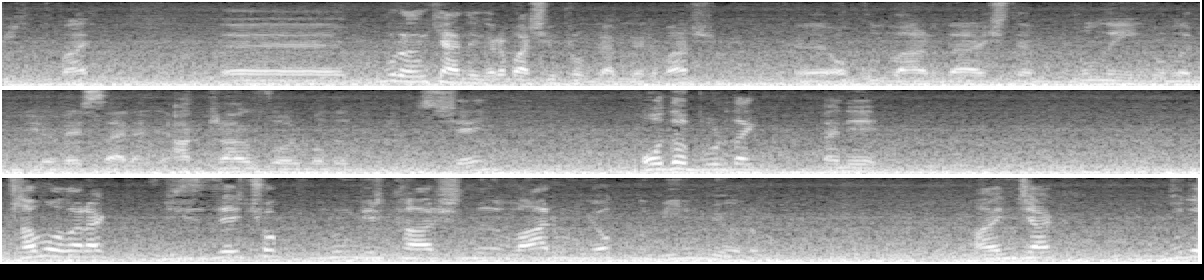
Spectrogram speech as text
bir ihtimal. E, buranın kendine göre başka problemleri var. E, okullarda işte bullying olabiliyor vesaire, hani akran zorbalığı dediğimiz şey. O da burada hani tam olarak bizde çok bunun bir karşılığı var mı yok mu bilmiyorum. Ancak bu da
